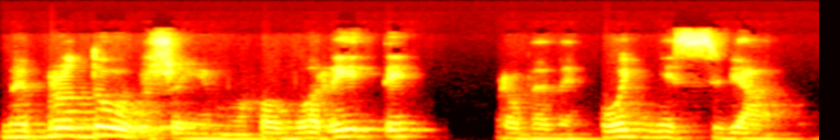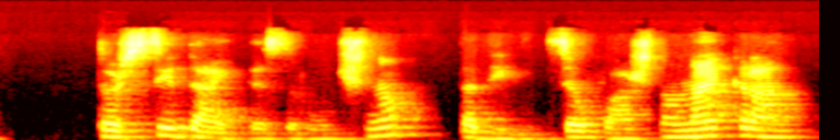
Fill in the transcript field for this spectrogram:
Ми продовжуємо говорити про Великоднє свято. Тож сідайте зручно та дивіться уважно на екран.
